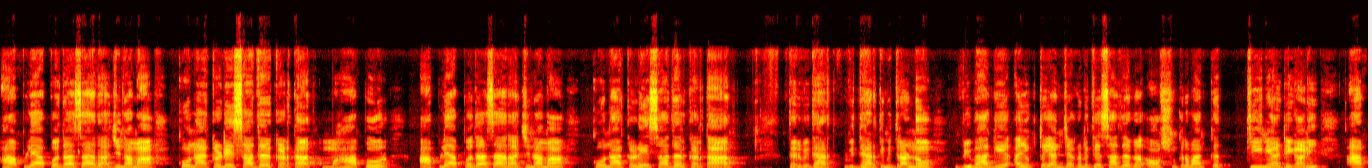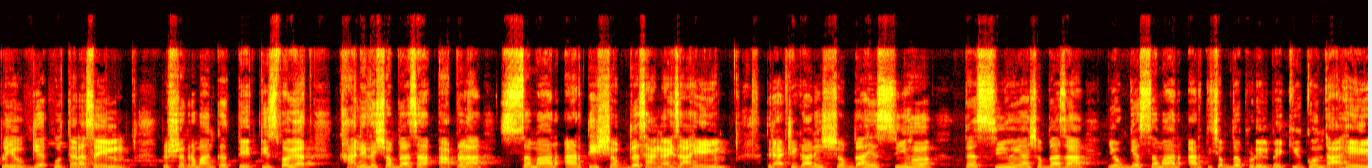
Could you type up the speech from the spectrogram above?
आपल्या पदाचा राजीनामा कोणाकडे सादर करतात? महापौर आपल्या पदाचा राजीनामा कोणाकडे सादर करतात? तर विद्यार्थी विद्यार्थी मित्रांनो विभागीय आयुक्त यांच्याकडे ते सादर करतात ऑप्शन क्रमांक तीन या ठिकाणी आपलं योग्य उत्तर असेल. प्रश्न क्रमांक तेहतीस पाहूयात खालील शब्दाचा आपल्याला समानार्थी शब्द सांगायचा आहे. तर या ठिकाणी शब्द आहे सिंह तर सिंह या शब्दाचा योग्य समान आर्थिक शब्द पुढीलपैकी कोणता आहे?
